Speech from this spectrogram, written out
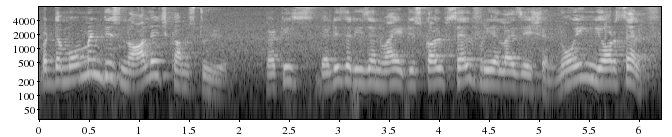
But the moment this knowledge comes to you, that is that is the reason why it is called self-realization, knowing yourself.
